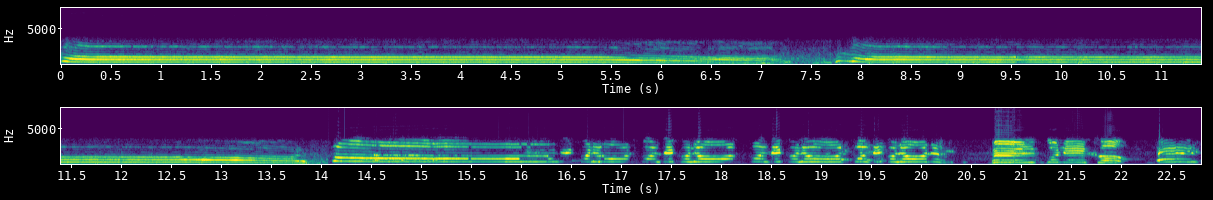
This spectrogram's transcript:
¡Gol! ¡Gol! ¡Gol de Colón! ¡Gol de Colón! ¡Gol de Colón! ¡Gol de Colón! ¡El conejo! ¡El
